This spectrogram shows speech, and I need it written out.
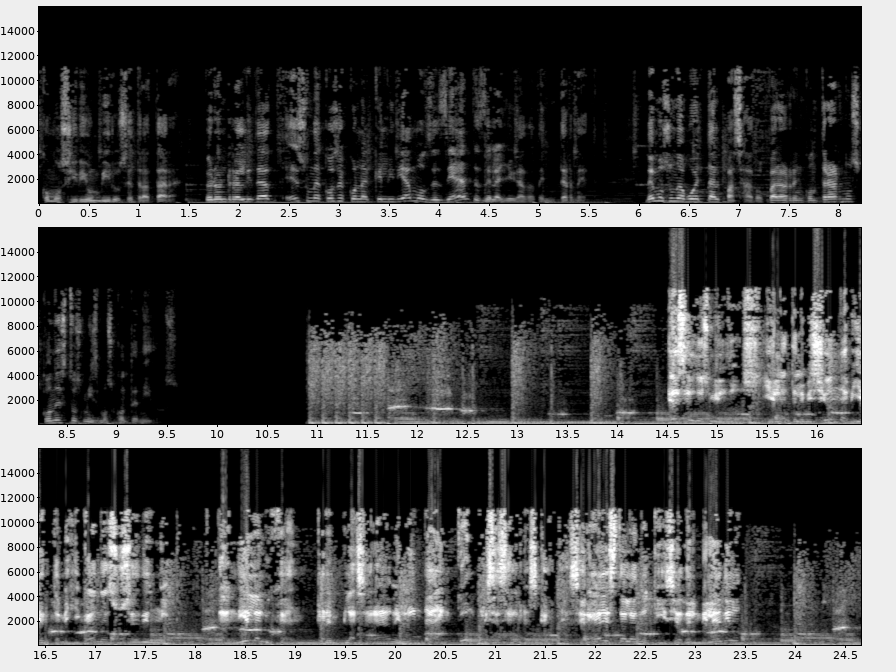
como si de un virus se tratara, pero en realidad es una cosa con la que lidiamos desde antes de la llegada del Internet. Demos una vuelta al pasado para reencontrarnos con estos mismos contenidos. Es el 2002 y en la televisión abierta mexicana sucede un hito. Daniela Luján reemplazará a Belinda en Cómplices al Rescate. ¿Será esta la noticia del milenio?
